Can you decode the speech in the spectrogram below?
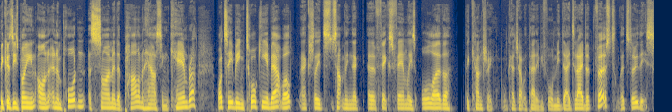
because he's been on an important assignment at Parliament House in Canberra. What's he been talking about? Well, actually, it's something that affects families all over the country. We'll catch up with Paddy before midday today. But first, let's do this.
